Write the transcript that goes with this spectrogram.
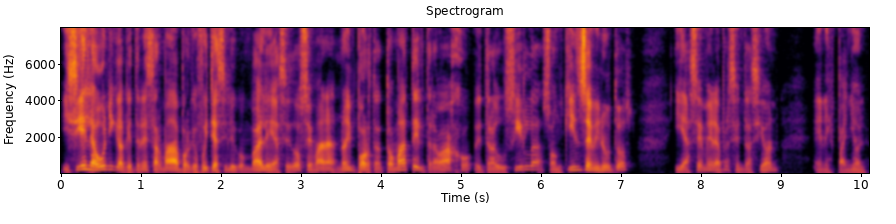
Y si es la única que tenés armada porque fuiste a Silicon Valley hace dos semanas, no importa, tomate el trabajo de traducirla, son 15 minutos, y haceme la presentación en español.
